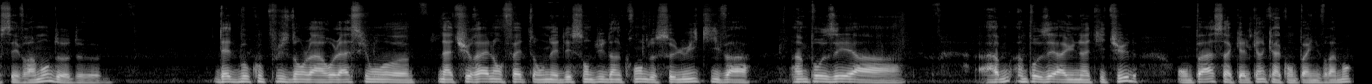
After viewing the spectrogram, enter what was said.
c'est vraiment d'être beaucoup plus dans la relation naturel, en fait. On est descendu d'un cran de celui qui va imposer à, imposer à une attitude. On passe à quelqu'un qui accompagne vraiment.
